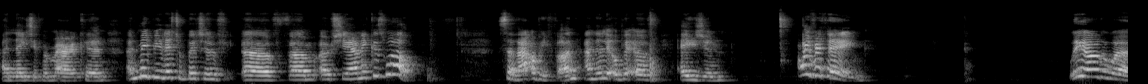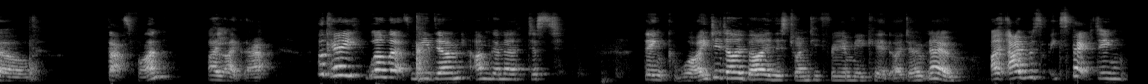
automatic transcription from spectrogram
and native american and maybe a little bit of of um, oceanic as well so that'll be fun and a little bit of asian everything we are the world that's fun I like that. Okay, well that's me done. I'm gonna just think, why did I buy this 23andMe kit? I don't know. I, I was expecting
